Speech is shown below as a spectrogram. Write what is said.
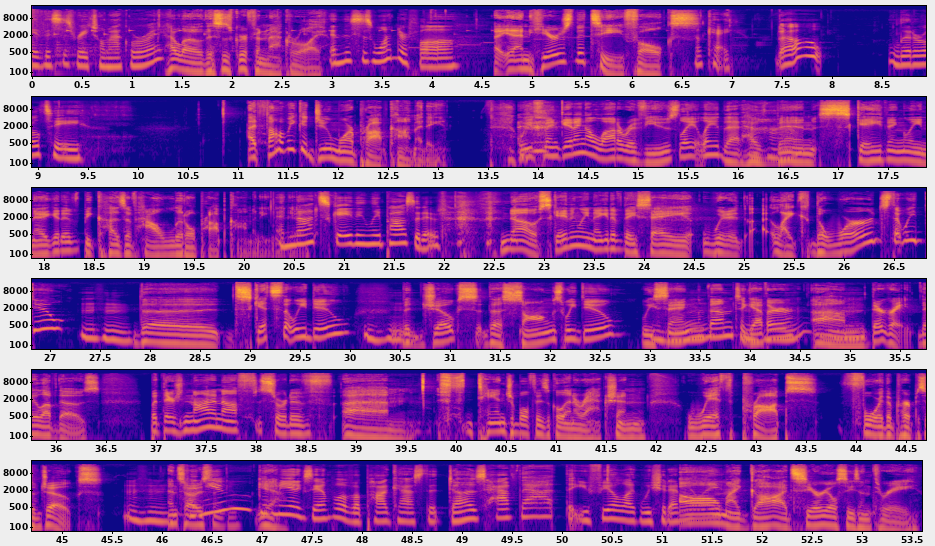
Hi, this is Rachel McElroy, Hello, this is Griffin McElroy. and this is wonderful. And here's the tea, folks. Okay. Oh, literal tea. I thought we could do more prop comedy. We've been getting a lot of reviews lately that have Uh-huh. been scathingly negative because of how little prop comedy we do. And do. not scathingly positive. no, scathingly negative. They say we're like the words that we do, Mm-hmm. the skits that we do, the jokes, the songs we do. We Mm-hmm. sing them together. Um, they're great. They love those. But there's not enough sort of um, f- tangible physical interaction with props for the purpose of jokes. Mm-hmm. And so I Can was you thinking, give yeah. me an example of a podcast that does have that, that you feel like we should emulate? Oh my God, Serial season three.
